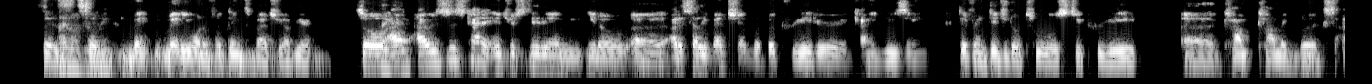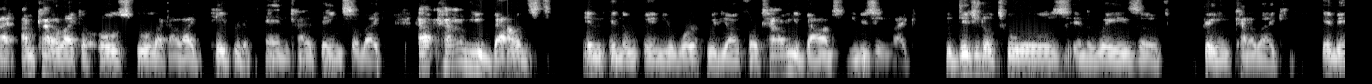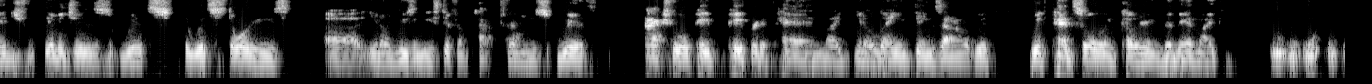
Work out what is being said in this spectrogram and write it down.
says, said many, many, wonderful things about you here. So I, I, was just kind of interested in, you know, uh, mentioned the book creator and kind of using different digital tools to create uh, com- comic books. I, I'm kind of like an old school, like I like paper to pen kind of thing. So like, how, how have you balanced in in the in your work with young folks? How have you balanced using like the digital tools in the ways of creating kind of like image images with with stories uh, you know, using these different platforms with actual pa- paper to pen, like you know, laying things out with with pencil and coloring them in. Like,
